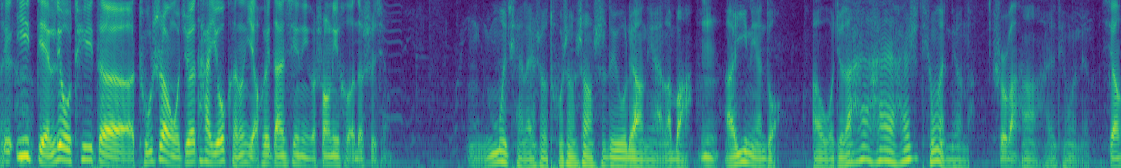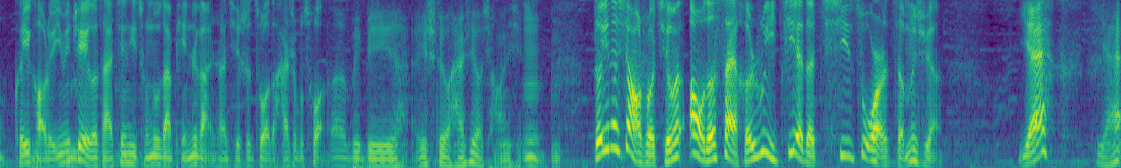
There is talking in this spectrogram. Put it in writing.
这个一点六 T 的途胜，我觉得他有可能也会担心那个双离合的事情。嗯，目前来说，途胜上市得有两年了吧？嗯啊，一年多啊，我觉得还还还是挺稳定的是吧？啊，还是挺稳定的。行，可以考虑，因为这个在精细程度、在品质感上，其实做的还是不错的。呃，比比 H 六还是要强一些。嗯嗯德云的笑说：“请问奥德赛和锐界的七座怎么选？”耶，耶，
